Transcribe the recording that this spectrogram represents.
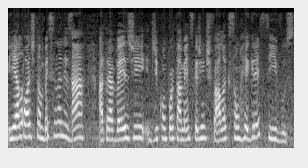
E ela pode também sinalizar através de, de comportamentos que a gente fala que são regressivos.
